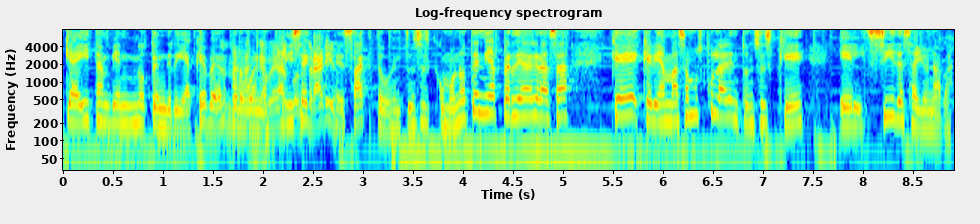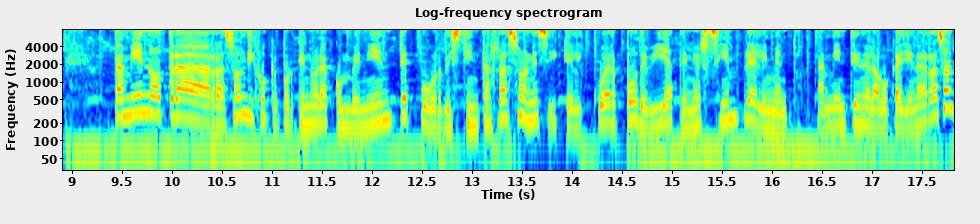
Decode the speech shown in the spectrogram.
que ahí también no tendría que ver, pero bueno, dice exacto. Entonces, como no tenía pérdida de grasa, que quería masa muscular, entonces que él sí desayunaba. También otra razón dijo que porque no era conveniente por distintas razones y que el cuerpo debía tener siempre alimento. También tiene la boca llena de razón.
